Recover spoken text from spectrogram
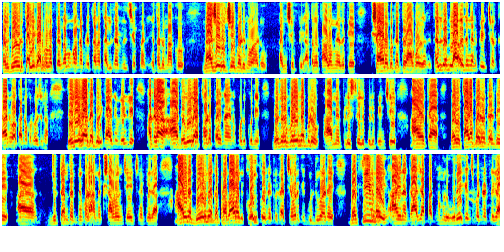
మరి దేవుడు తల్లి గర్భంలో పిండముగా ఉన్నప్పుడు తన తల్లిదండ్రులకు చెప్పాడు ఇతడు నాకు నాజీరు చేయబడిన వాడు అని చెప్పి అతని తాళం మీదకి క్షవరపు కత్తి రాకూడదని. తల్లిదండ్రులు ఆ విధంగా అనిపించారు కానీ ఒకనొక రోజున దలీలా దగ్గరికి ఆయన వెళ్ళి అక్కడ ఆ దలీలా తొడపైన ఆయన పడుకుని నిద్రపోయినప్పుడు ఆమె పిలిస్తీలు పిలిపించి ఆ యొక్క మరి తలపైనటువంటి ఆ జుట్టు అంతటిని కూడా ఆమె క్షవరం చేయించినట్లుగా ఆయన దేవుని యొక్క ప్రభావాన్ని కోల్పోయినట్లుగా చివరికి గుడ్డివాడై భక్తియుడై ఆయన గాజా పట్టణములు ఊరేగించబడినట్లుగా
